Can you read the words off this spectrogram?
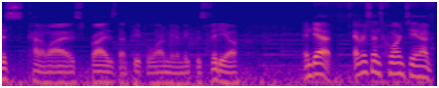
just kind of why I was surprised that people wanted me to make this video. And yeah, ever since quarantine, I've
